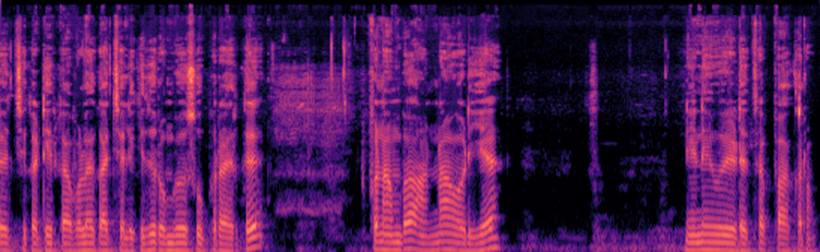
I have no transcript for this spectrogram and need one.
வச்சு கட்டியிருக்கா போல் காட்சி அளிக்குது. ரொம்ப சூப்பராக இருக்குது இப்போ நம்ம அண்ணாவுடைய நினைவு இடத்தை பார்க்குறோம்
